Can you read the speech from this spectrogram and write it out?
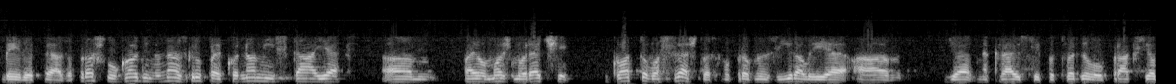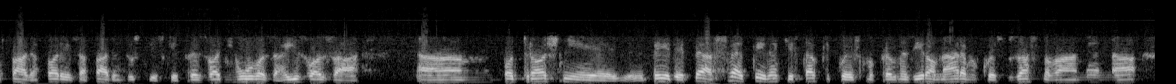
BDP-a. Za prošlu godinu nas grupa ekonomista je, pa evo možemo reći, gotovo sve što smo prognozirali je, je na kraju se potvrdilo u praksi od pada poreza, pad industrijske proizvodnje, uvoza, izvoza, potrošnje, BDP-a, sve te neke stavke koje smo prognozirali, naravno koje su zasnovane na um,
